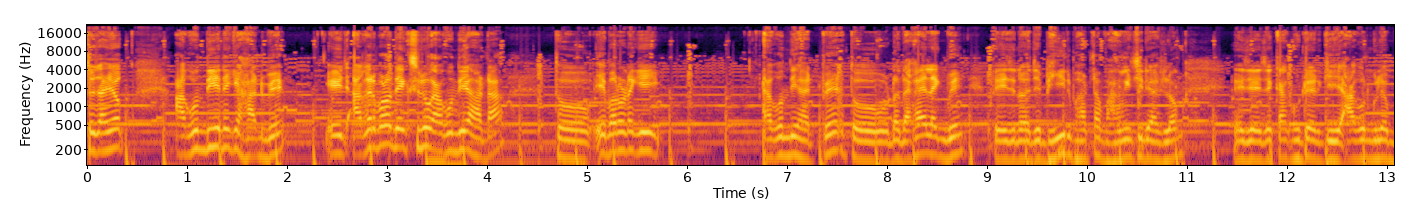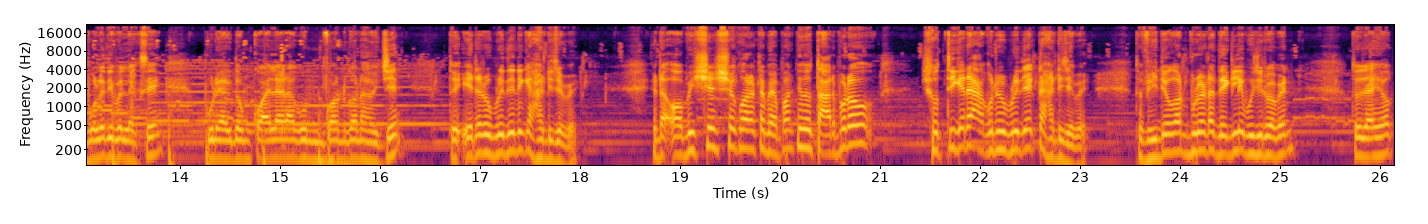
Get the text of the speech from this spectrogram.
তো যাই হোক, আগুন দিয়ে নাকি হাঁটবে। এই আগের বারও দেখছিলাম আগুন দিয়ে হাঁটা। তো এবারও নাকি আগুন দিয়ে হাঁটবে। তো ওটা দেখাই লাগবে। তো এই জন্য যে ভিড় ভাড়টা ভাঙি চিড়ে আসলাম। এই যে এই যে কাকুটে আর কি আগুনগুলো বলে দিবে লাগছে। পুরো একদম কয়লার আগুন গনগনা হয়েছে। তো এটার উপরে দিয়ে নাকি হাঁটি যাবে। এটা অবিশ্বাস্যকর একটা ব্যাপার, কিন্তু তারপরেও সত্যিকারে আগুনের উপরে দিয়ে একটা হাঁটি যাবে। তো ভিডিও কল পুরোটা দেখলে বুঝতে পাবেন। তো যাই হোক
